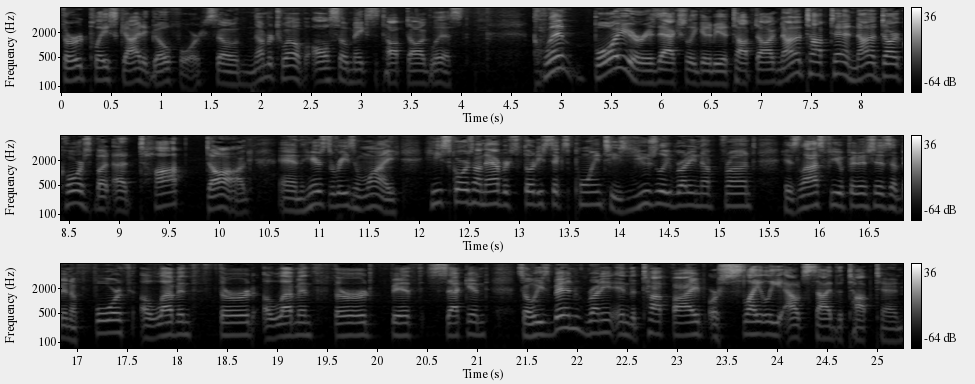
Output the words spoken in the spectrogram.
third place guy to go for. So number 12 also makes the top dog list. Clint Bowyer is actually going to be a top dog, not a top 10, not a dark horse, but a top dog. And here's the reason why. He scores on average 36 points. He's usually running up front. His last few finishes have been a 4th, 11th, 3rd, 11th, 3rd, 5th, 2nd. So he's been running in the top 5 or slightly outside the top 10.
